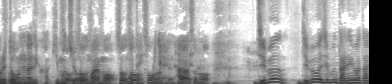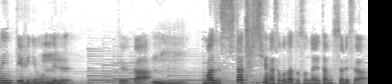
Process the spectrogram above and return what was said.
俺と同じか気持ちをお前も持てそうなな。だからその、自分、自分は自分、他人は他人っていうふうに思ってる。というかう、んまずスタート地点がそこだとそんなに多分ストレスは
